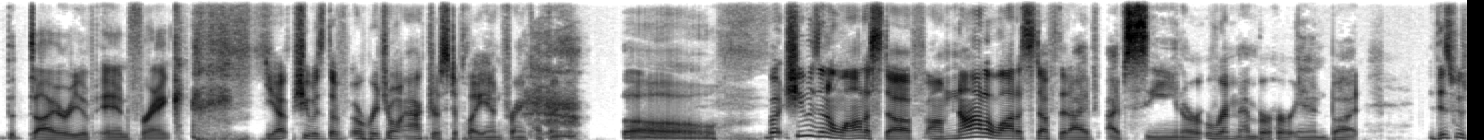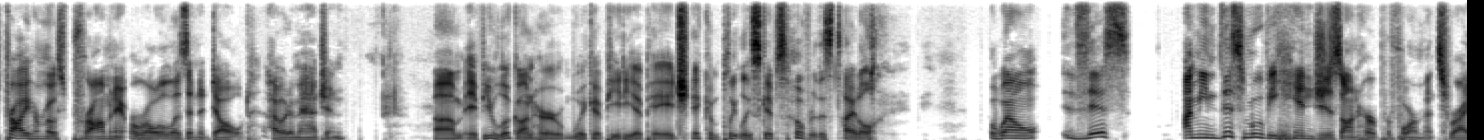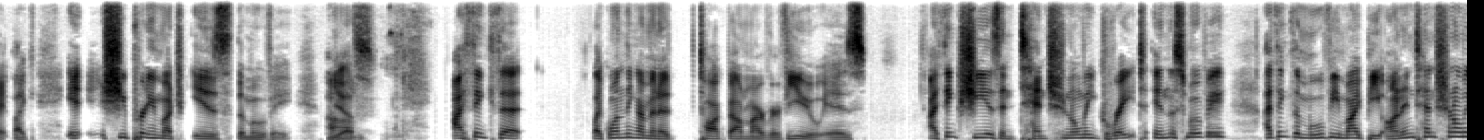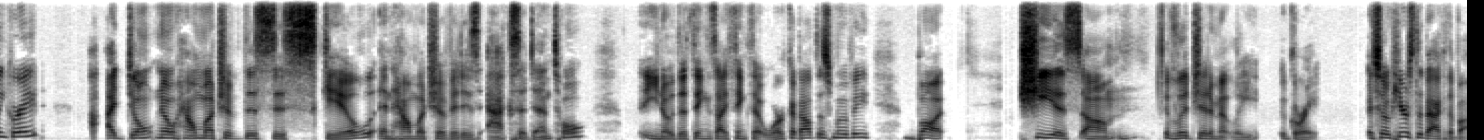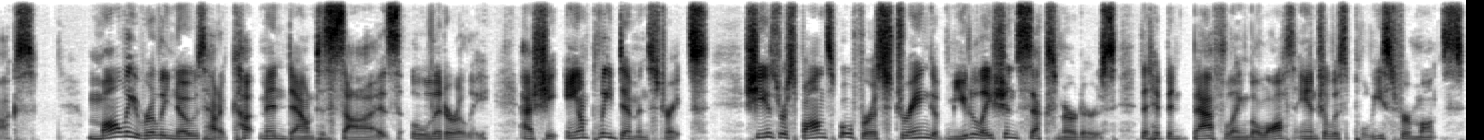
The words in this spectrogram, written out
The Diary of Anne Frank. Yep, she was the original actress to play Anne Frank, I think. oh. But she was in a lot of stuff. Um, not a lot of stuff that I've I've seen or remember her in, but this was probably her most prominent role as an adult, I would imagine. Um, if you look on her Wikipedia page, it completely skips over this title. Well, this I mean, this movie hinges on her performance, right? Like, it, she pretty much is the movie. Um, yes. I think that, like, one thing I'm going to talk about in my review is I think she is intentionally great in this movie. I think the movie might be unintentionally great. I don't know how much of this is skill and how much of it is accidental. You know, the things I think that work about this movie, but she is um legitimately great. So here's the back of the box. Molly really knows how to cut men down to size, literally, as she amply demonstrates. She is responsible for a string of mutilation sex murders that have been baffling the Los Angeles police for months.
